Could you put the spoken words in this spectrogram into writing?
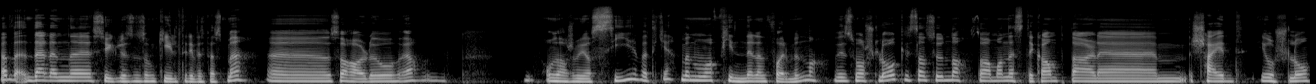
ja, det det er den eh, syklusen som Kiel trives best med. Eh, så har du ja, om det har så mye å si, vet ikke. Men man finner den formen. da Hvis man slår Kristiansund, da så har man neste kamp. Da er det mm, Skeid i Oslo.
